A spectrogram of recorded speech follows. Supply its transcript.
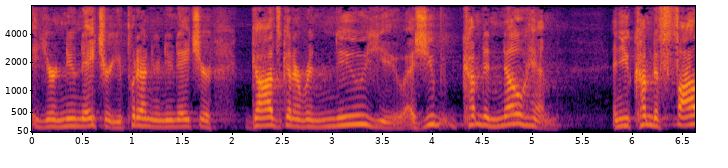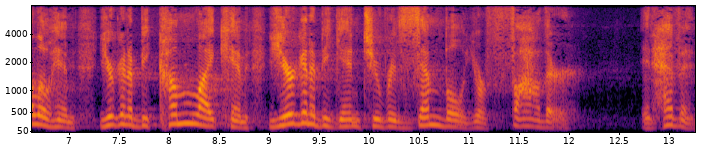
your new nature, you put on your new nature, God's going to renew you. As you come to know Him and you come to follow Him, you're going to become like Him. You're going to begin to resemble your Father in heaven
